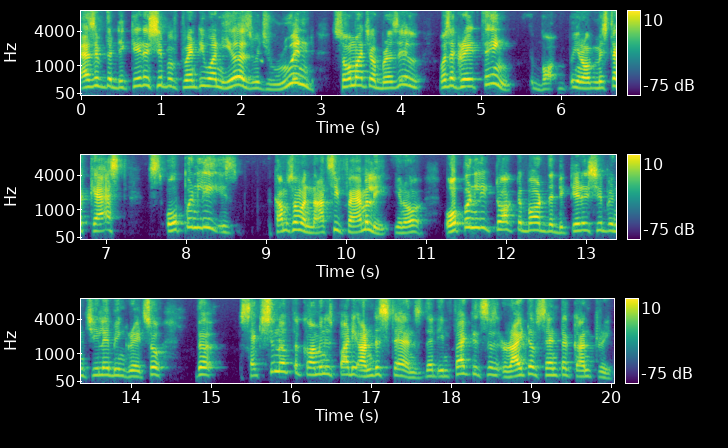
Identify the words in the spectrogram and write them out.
as if the dictatorship of 21 years, which ruined so much of Brazil, was a great thing. You know, Mr. Kast openly is comes from a Nazi family, you know, openly talked about the dictatorship in Chile being great. So the section of the Communist Party understands that in fact it's a right of center country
